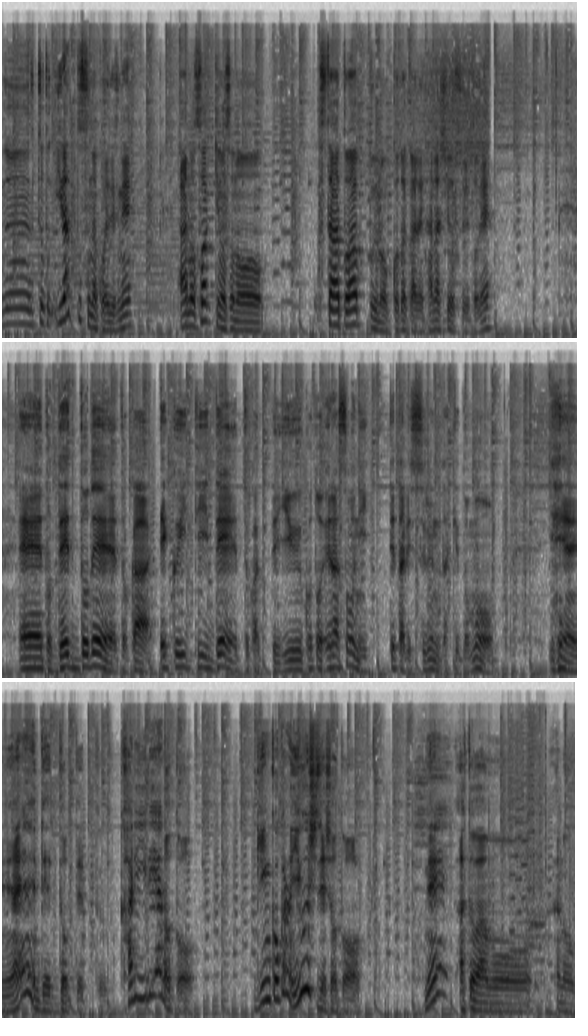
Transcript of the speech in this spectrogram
うんちょっとイラッとするのはこれですね。あのさっきのそのスタートアップのことから話をするとねえーと、デットでーとかエクイティでーとかっていうことを偉そうに言ってたりするんだけどもいやいや何やねんデットって。借り入れやろと。銀行からの融資でしょと。ね？あとはもうあの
